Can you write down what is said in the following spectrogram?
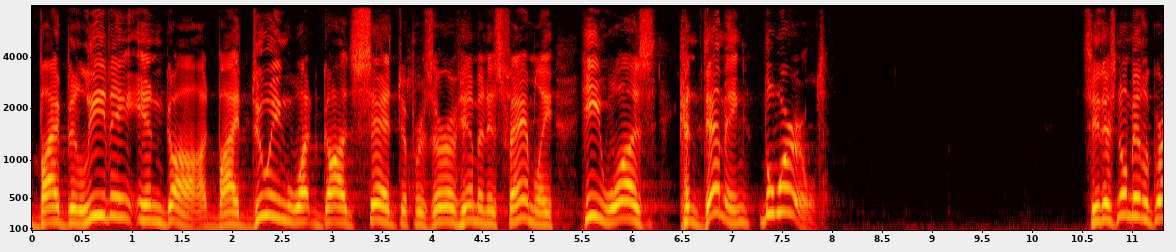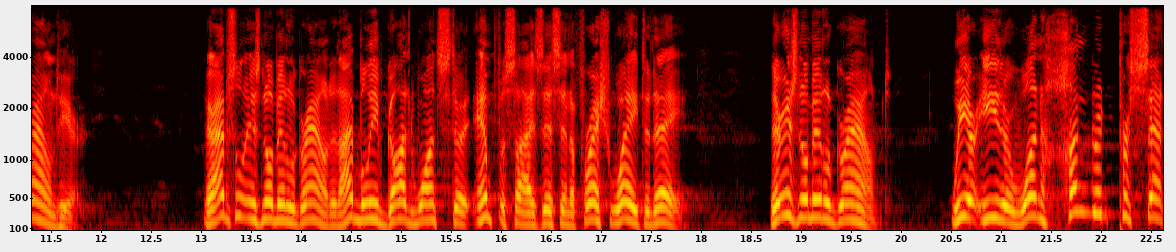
by believing in God, by doing what God said to preserve him and his family, he was condemning the world. See, there's no middle ground here. There absolutely is no middle ground. And I believe God wants to emphasize this in a fresh way today. There is no middle ground. We are either 100%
